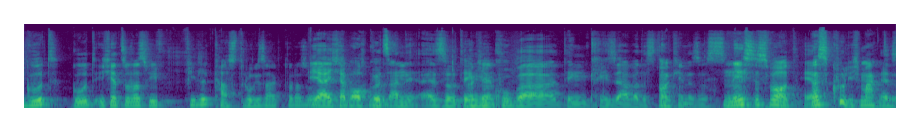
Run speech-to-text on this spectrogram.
Gut, gut. Ich hätte sowas wie Fidel Castro gesagt oder so. Ja, ich habe auch kurz an, also Ding Okay. Kuba, Ding Krise, aber das Okay. mir so. Nächstes Wort. Ja. Das ist cool, ich mag Ja, das.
